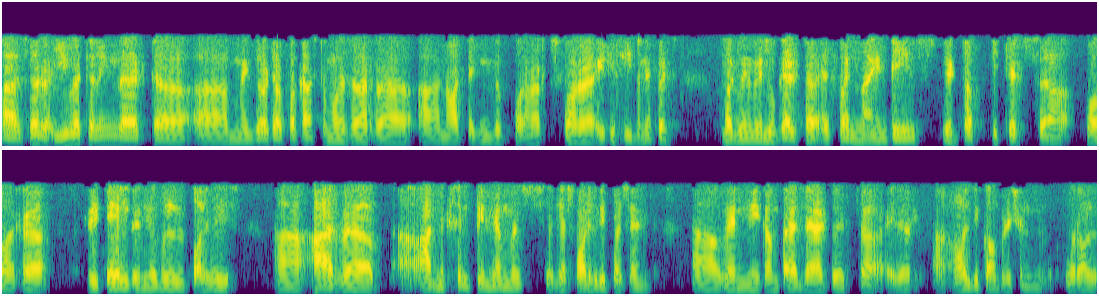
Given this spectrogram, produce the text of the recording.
Uh, sir, you were telling that uh, uh, majority of our customers are, uh, are not taking the products for uh, 80C benefits. But when we look at uh, FY19 split of tickets uh, for uh, retail renewable policies, uh, our uh, our mix in premium is just 43% uh, when we compare that with uh, either uh, all the competition who are all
